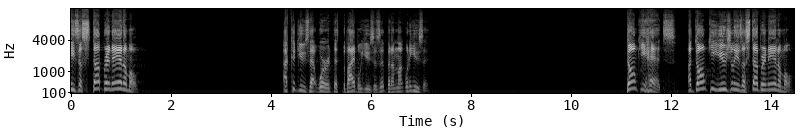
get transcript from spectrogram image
He's a stubborn animal. I could use that word that the Bible uses it, but I'm not going to use it. Donkey heads. A donkey usually is a stubborn animal.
